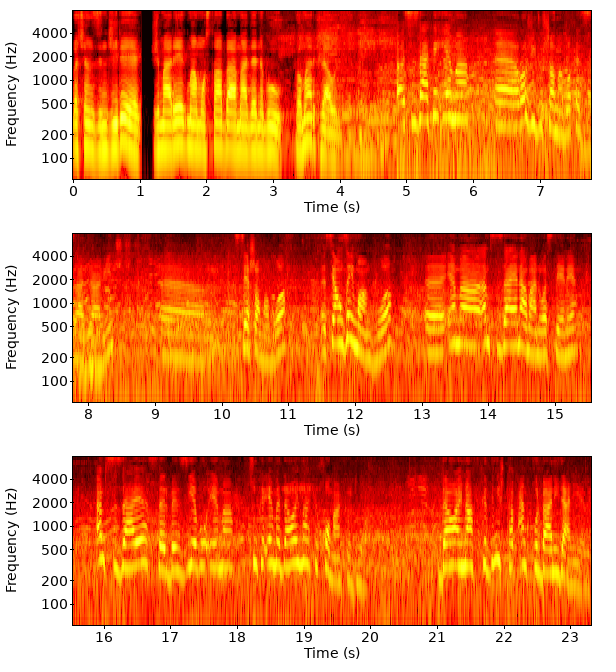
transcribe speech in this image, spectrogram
بە چەند زنجیرەیەک ژمارەیەک مامۆستا بە ئامادەنەبوو تۆمار کراون. سزاکەی ئێمە ڕۆژی دووشەمە بۆ کە سزادراوین سێشەمە بووە سیانزەی مانگ بووە ئێمە ئەم سزایە نامان وەستێنێ ئەم سزایە سربەرزیە بۆ ئێمە چونکە ئێمە داوای مافی خۆمان کردووە داوای مافکردنیش تەبعاان قوربانیدانیەوێ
